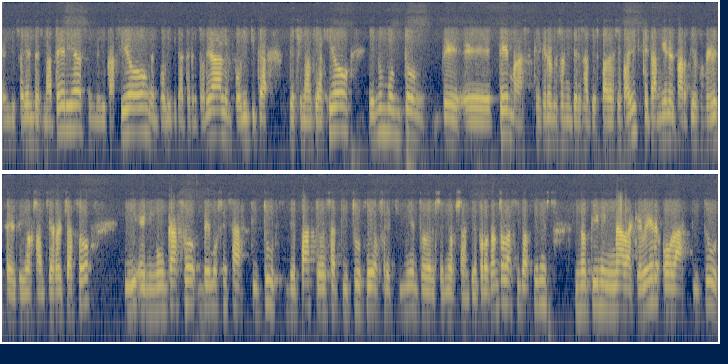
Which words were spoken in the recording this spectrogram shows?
en diferentes materias, en educación, en política territorial, en política de financiación, en un montón de eh, temas que creo que son interesantes para ese país, que también el Partido Socialista y el señor Sánchez rechazó, y en ningún caso vemos esa actitud de pacto, esa actitud de ofrecimiento del señor Sánchez. Por lo tanto, las situaciones no tienen nada que ver o la actitud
